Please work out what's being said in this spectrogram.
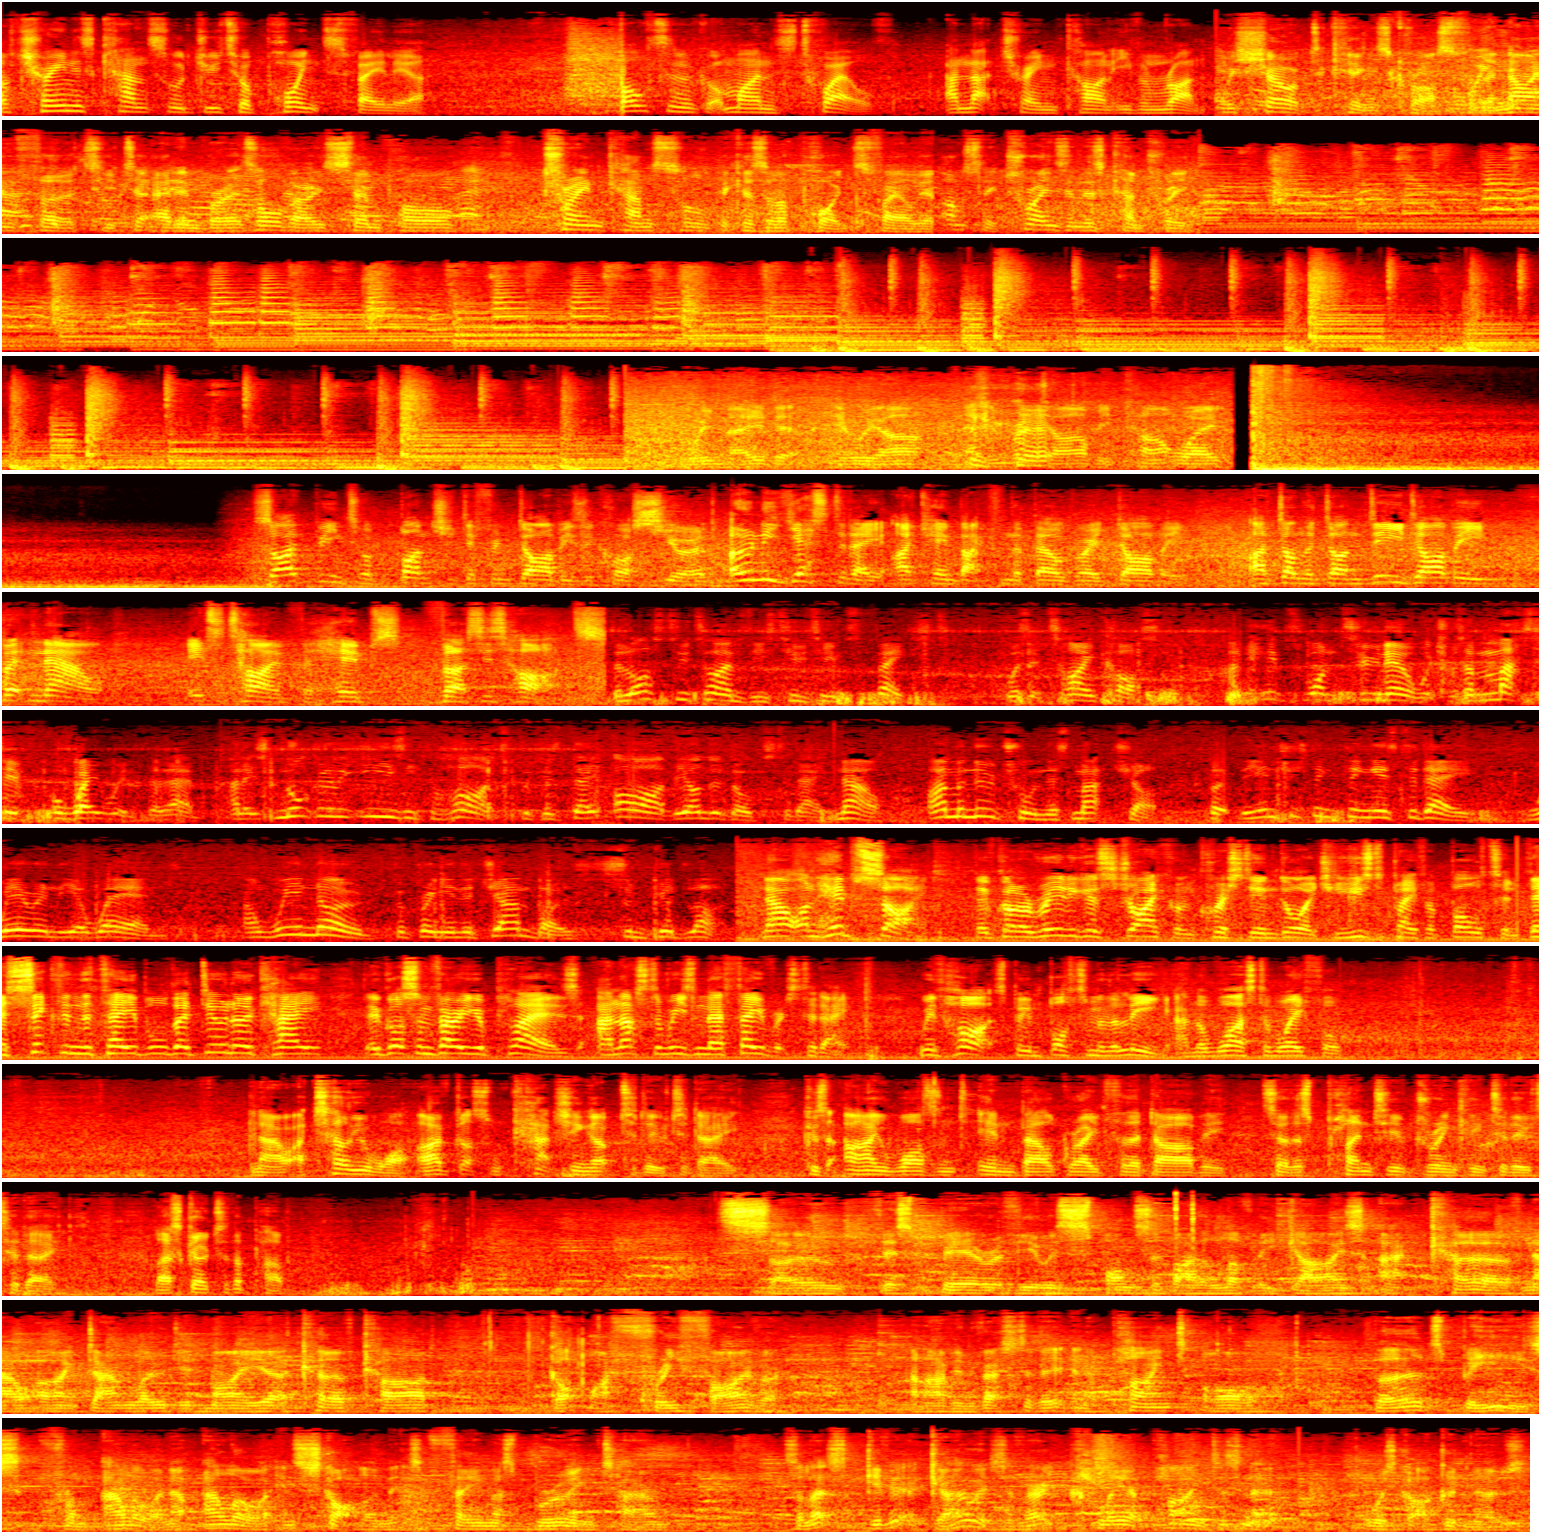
Our train is cancelled due to a points failure. Bolton have got minus 12 and that train can't even run. We show up to King's Cross for the 9.30 to Edinburgh. It's all very simple. Train cancelled because of a points failure. Honestly, trains in this country I've been to a bunch of different derbies across Europe. Only yesterday I came back from the Belgrade derby. I've done the Dundee derby, but now it's time for Hibs versus Hearts. The last two times these two teams faced was at Tynecastle, and Hibs won 2-0, which was a massive away win for them. And it's not going to be easy for Hearts because they are the underdogs today. Now, I'm a neutral in this matchup, but the interesting thing is today, we're in the away end. And we're known for bringing the Jambos some good luck. Now, on Hibs' side, they've got a really good striker in Christian Doidge, who used to play for Bolton. They're sixth in the table, they're doing okay, they've got some very good players, and that's the reason they're favourites today, with Hearts being bottom of the league and the worst away form. Now, I tell you what, I've got some catching up to do today because I wasn't in Belgrade for the derby, so there's plenty of drinking to do today. Let's go to the pub. So, this beer review is sponsored by the lovely guys at Curve. Now, I downloaded my uh, Curve card, got my free fiver, and I've invested it in a pint of Bird's Bees from Alloa. Now, Alloa in Scotland is a famous brewing town. So let's give it a go. It's a very clear pint, isn't it? Always got a good nose.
